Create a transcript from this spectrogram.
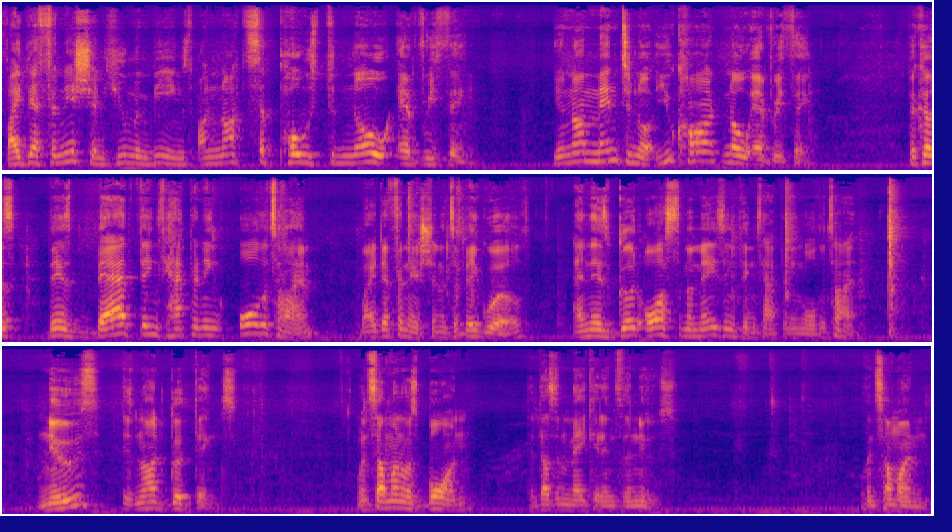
by definition, human beings are not supposed to know everything. You're not meant to know. You can't know everything. Because there's bad things happening all the time. By definition, it's a big world. And there's good, awesome, amazing things happening all the time. News is not good things. When someone was born, that doesn't make it into the news. When someone,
